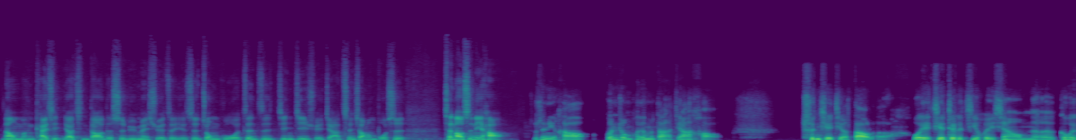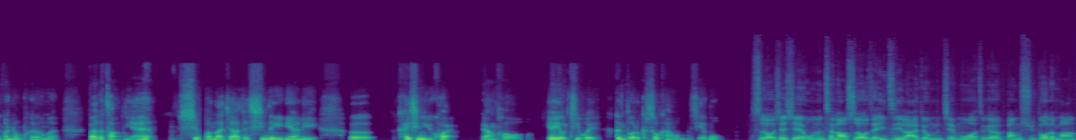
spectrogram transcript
那我们很开心邀请到的是旅美学者，也是中国政治经济学家陈小龙博士。陈老师你好，主持人你好，观众朋友们大家好。春节就要到了，我也借这个机会向我们的各位观众朋友们拜个早年，希望大家在新的一年里，呃，开心愉快，然后也有机会更多的收看我们的节目。是哦，谢谢我们陈老师哦，这一直以来对我们节目这个帮许多的忙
